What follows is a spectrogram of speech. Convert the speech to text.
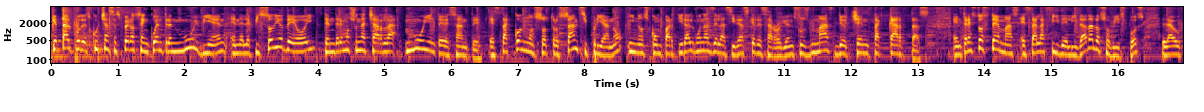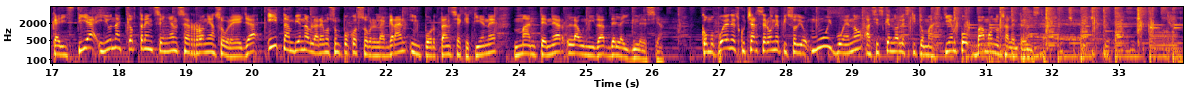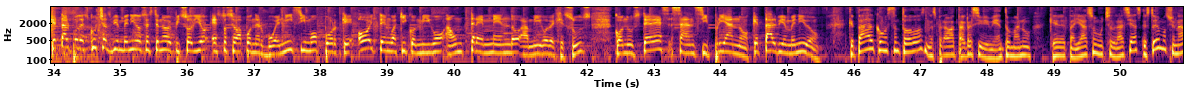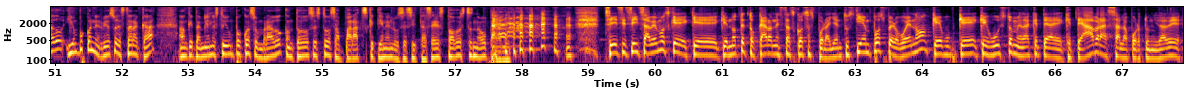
¿Qué tal, escuchas? Espero se encuentren muy bien. En el episodio de hoy tendremos una charla muy interesante. Está con nosotros San Cipriano y nos compartirá algunas de las ideas que desarrolló en sus más de 80 cartas. Entre estos temas está la fidelidad a los obispos, la Eucaristía y una que otra enseñanza errónea sobre ella. Y también hablaremos un poco sobre la gran importancia que tiene mantener la unidad de la iglesia. Como pueden escuchar, será un episodio muy bueno, así es que no les quito más tiempo, vámonos a la entrevista escuchas, bienvenidos a este nuevo episodio. Esto se va a poner buenísimo porque hoy tengo aquí conmigo a un tremendo amigo de Jesús. Con ustedes, San Cipriano. ¿Qué tal? Bienvenido. ¿Qué tal? ¿Cómo están todos? No esperaba tal recibimiento, Manu. Qué detallazo, muchas gracias. Estoy emocionado y un poco nervioso de estar acá, aunque también estoy un poco asombrado con todos estos aparatos que tienen lucecitas. ¿eh? Todo esto es nuevo para mí. sí, sí, sí. Sabemos que, que no te tocaron estas cosas por allá en tus tiempos, pero bueno, qué, gusto me da que te, que te abras a la oportunidad de,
